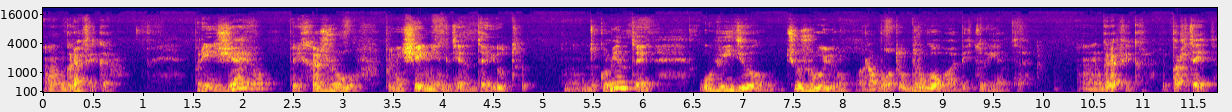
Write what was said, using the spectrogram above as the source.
графика. Приезжаю, прихожу в помещение, где отдают документы, увидел чужую работу другого абитуриента, э, графика, портрета.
